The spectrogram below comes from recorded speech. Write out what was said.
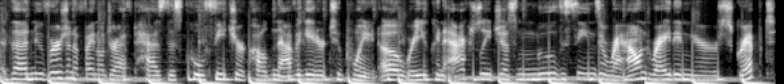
the new version of Final Draft has this cool feature called Navigator 2.0 where you can actually just move scenes around right in your script.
